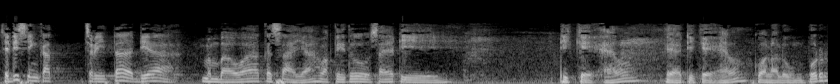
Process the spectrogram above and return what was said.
Jadi singkat cerita dia membawa ke saya waktu itu saya di di KL ya di KL Kuala Lumpur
